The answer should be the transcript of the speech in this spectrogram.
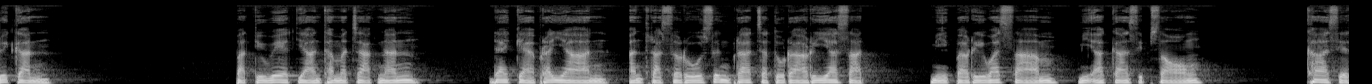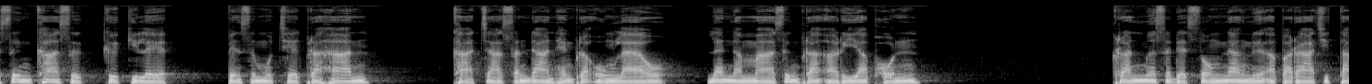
ด้วยกัน ปฏิเวทยานธรรมจักรนั้น ได้แก่พระยานอันตรัสรู้ซึ่งพระจตุราริยสัตว์ มีปริวัติสามมีอาการสิบสองฆ่าเสียซึ่งฆ่าศึกคือกิเลส เป็นสมุดเฉดประหาร ขาดจากสันดานแห่งพระองค์แล้ว และนำมาซึ่งพระอริยผล ครั้นเมื่อเสด็จทรงนั่งเหนืออปราชิตา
